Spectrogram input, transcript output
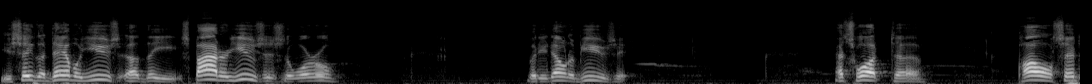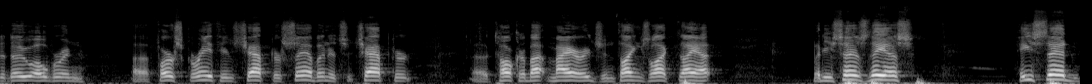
You see, the devil use uh, the spider uses the world, but he don't abuse it. That's what uh, Paul said to do over in uh, 1 Corinthians chapter 7. It's a chapter uh, talking about marriage and things like that. But he says this He said,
